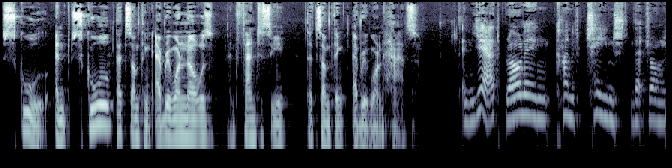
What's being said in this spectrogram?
school. And school, that's something everyone knows, and fantasy, that's something everyone has. And yet, Rowling kind of changed that genre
